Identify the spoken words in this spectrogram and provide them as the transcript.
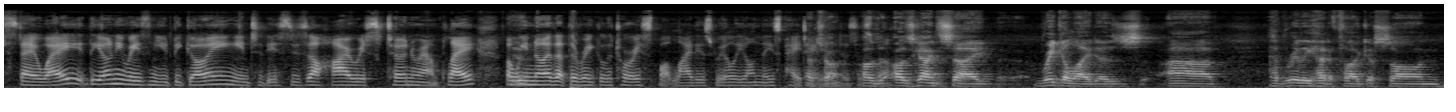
stay away. The only reason you'd be going into this is a high risk turnaround play, but yeah. we know that the regulatory spotlight is really on these payday That's lenders right. as I was, well. I was going to say regulators uh, have really had a focus on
